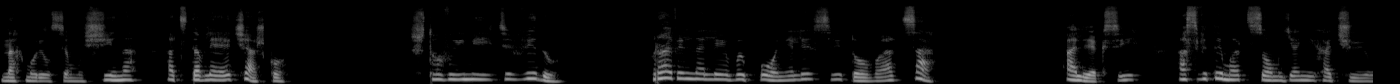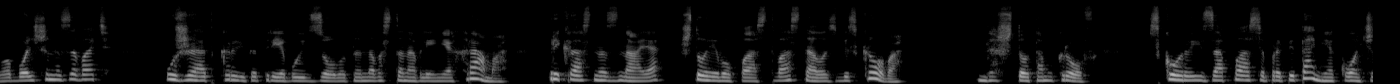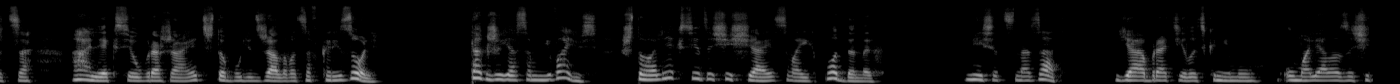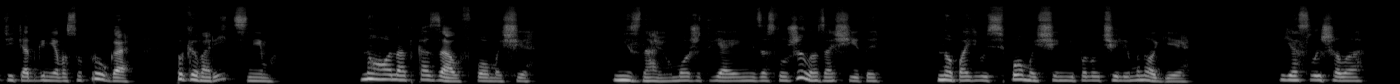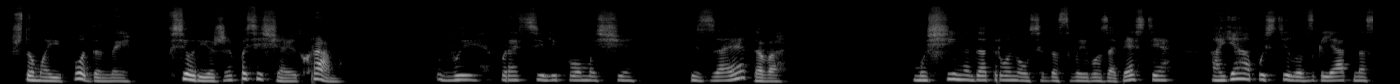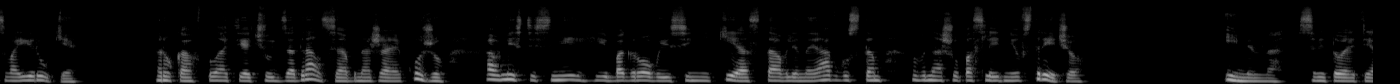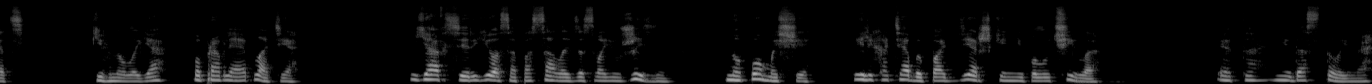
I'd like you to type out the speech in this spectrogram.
Нахмурился мужчина, отставляя чашку. Что вы имеете в виду? Правильно ли вы поняли святого отца? Алексий, а святым отцом я не хочу его больше называть, уже открыто требует золота на восстановление храма, прекрасно зная, что его паства осталась без крова. Да что там кров? Скоро и запасы пропитания кончатся, а Алексей угрожает, что будет жаловаться в Коризоль. Также я сомневаюсь, что Алексей защищает своих подданных. Месяц назад я обратилась к нему, умоляла защитить от гнева супруга, поговорить с ним. Но он отказал в помощи. Не знаю, может, я и не заслужила защиты, но, боюсь, помощи не получили многие. Я слышала, что мои подданные все реже посещают храм. Вы просили помощи из-за этого? Мужчина дотронулся до своего запястья, а я опустила взгляд на свои руки. Рукав платья чуть задрался, обнажая кожу, а вместе с ней и багровые синяки, оставленные Августом в нашу последнюю встречу. «Именно, святой отец», — кивнула я, поправляя платье. Я всерьез опасалась за свою жизнь, но помощи или хотя бы поддержки не получила. Это недостойно.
